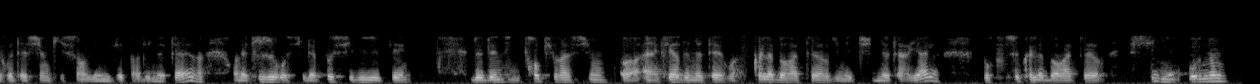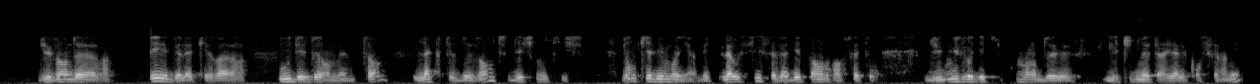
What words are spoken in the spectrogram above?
rotations qui sont organisées par des notaires. On a toujours aussi la possibilité de donner une procuration à un clerc de notaire ou à un collaborateur d'une étude notariale pour que ce collaborateur signe au nom du vendeur et de l'acquéreur ou des deux en même temps l'acte de vente définitif. Donc il y a des moyens. Mais là aussi, ça va dépendre en fait du niveau d'équipement de l'étude notariale concernée.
